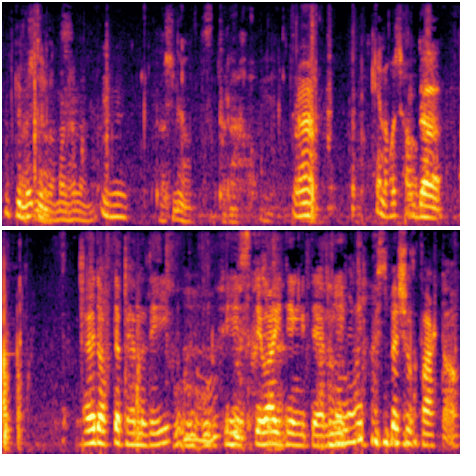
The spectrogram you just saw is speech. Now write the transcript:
มันไป Ah, เห็นเขาชอบ the head of the family is dividing the meat special part up.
